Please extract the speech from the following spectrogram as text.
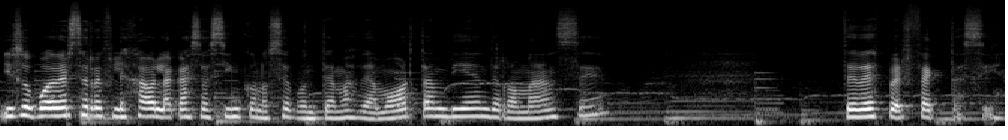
y eso puede verse reflejado en la casa 5, no sé, con temas de amor también, de romance. Te ves perfecta, sí.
